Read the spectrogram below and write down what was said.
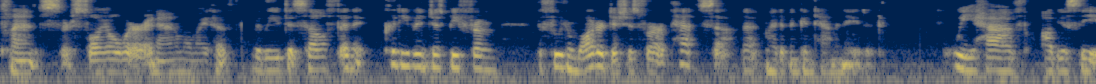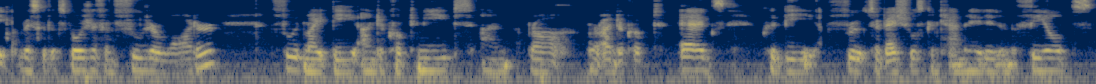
plants or soil where an animal might have relieved itself, and it could even just be from the food and water dishes for our pets uh, that might have been contaminated. We have obviously risk of exposure from food or water. Food might be undercooked meat, un- raw or undercooked eggs, could be fruits or vegetables contaminated in the fields.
